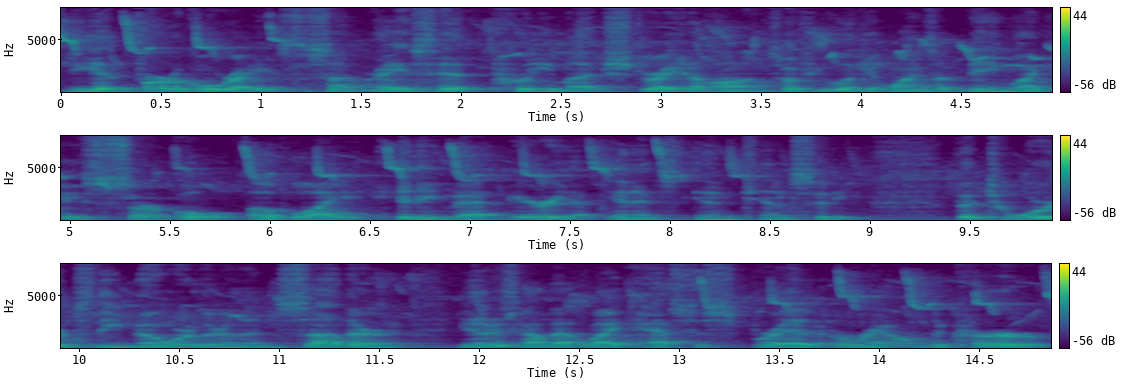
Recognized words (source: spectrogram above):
You get vertical rays. The sun rays hit pretty much straight on. So if you look, it winds up being like a circle of light hitting that area in its intensity. But towards the northern and southern, you notice how that light has to spread around the curve.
